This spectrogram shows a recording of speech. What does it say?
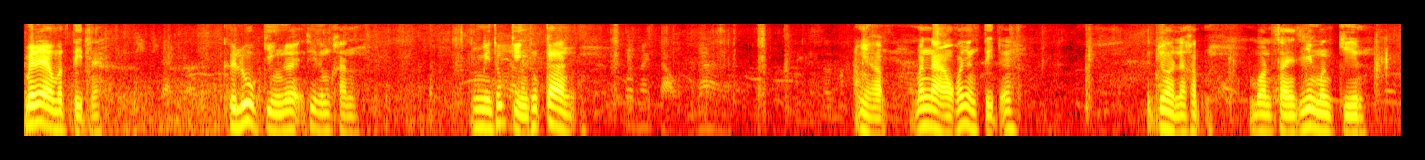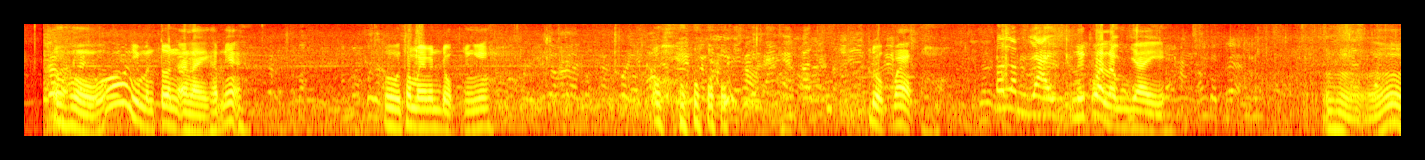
ไม่ได้เอามาติดนะ คือลูกกิ่งด้วยที่สำคัญ มันมีทุกกิ่งทุกก้านนี่ครับมะนาวก็ยังติดเลยสุดยอดแล้วครับ บอนไซที่เมืองจีน โอ้โห นี่มันต้นอะไรครับเนี่ย โอ้ทำไมมันดกอย่างนี้ โอ้โหดกมาก ต้นลำไยนึกว่าลำไยอือหือ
